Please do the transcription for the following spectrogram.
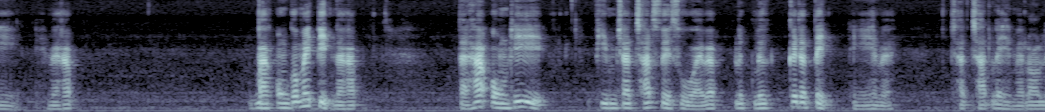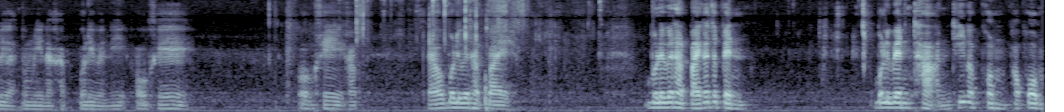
นี่เห็นไหมครับ บางองค์ก็ไม่ติดนะครับ แต่ถ้าองค์ที่พิมพ์ชัดๆ สวยๆ แบบลึกๆ ก็จะติดอย่างนี้เห็นไหมชัดๆ เลยเห็นไหมรอเรือตรงนี้นะครับ บริเวณนี้ โอเค โอเคครับ แล้วบริเวณถัดไป บริเวณถัดไปก็จะเป็น บริเวณฐานที่พระพรหมพระพรหม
